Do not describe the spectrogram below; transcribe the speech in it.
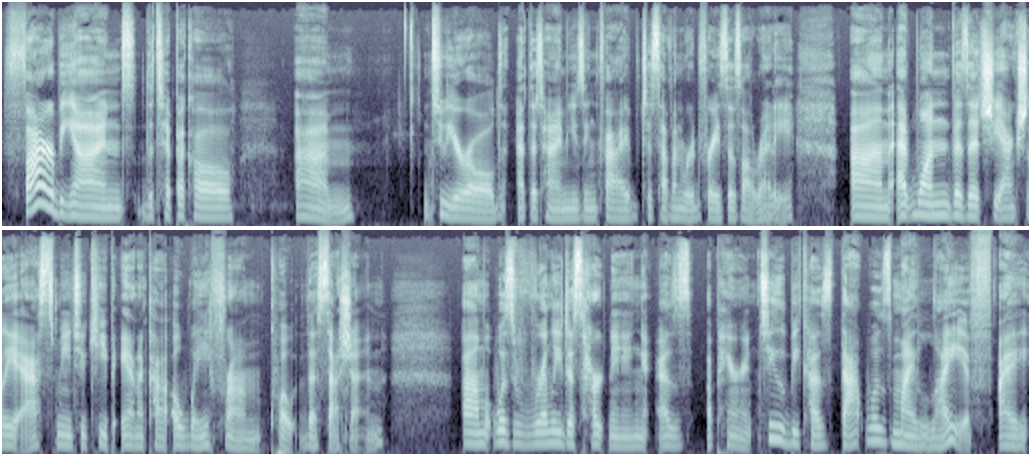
far beyond the typical um two year old at the time using five to seven word phrases already. Um, at one visit, she actually asked me to keep Annika away from, quote, the session. Um, was really disheartening as a parent too, because that was my life. I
